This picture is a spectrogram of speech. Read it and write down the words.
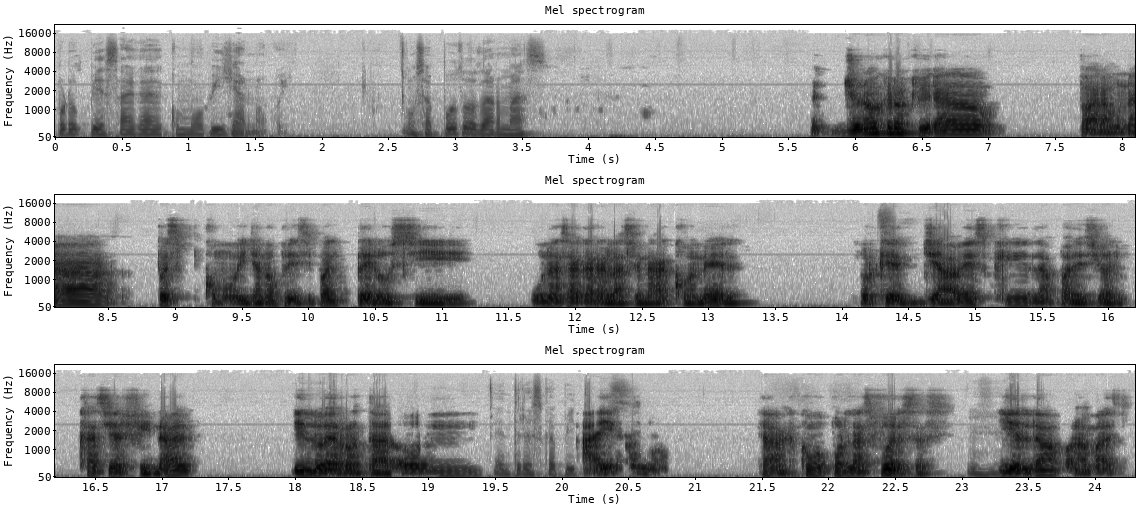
propia saga como villano, güey. O sea, pudo dar más. yo no creo que hubiera dado para una, pues como villano principal, pero sí una saga relacionada con él, porque ya ves que él apareció al- casi al final y lo derrotaron en tres ahí capítulos. como, ah, como por las fuerzas, y él daba para más.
